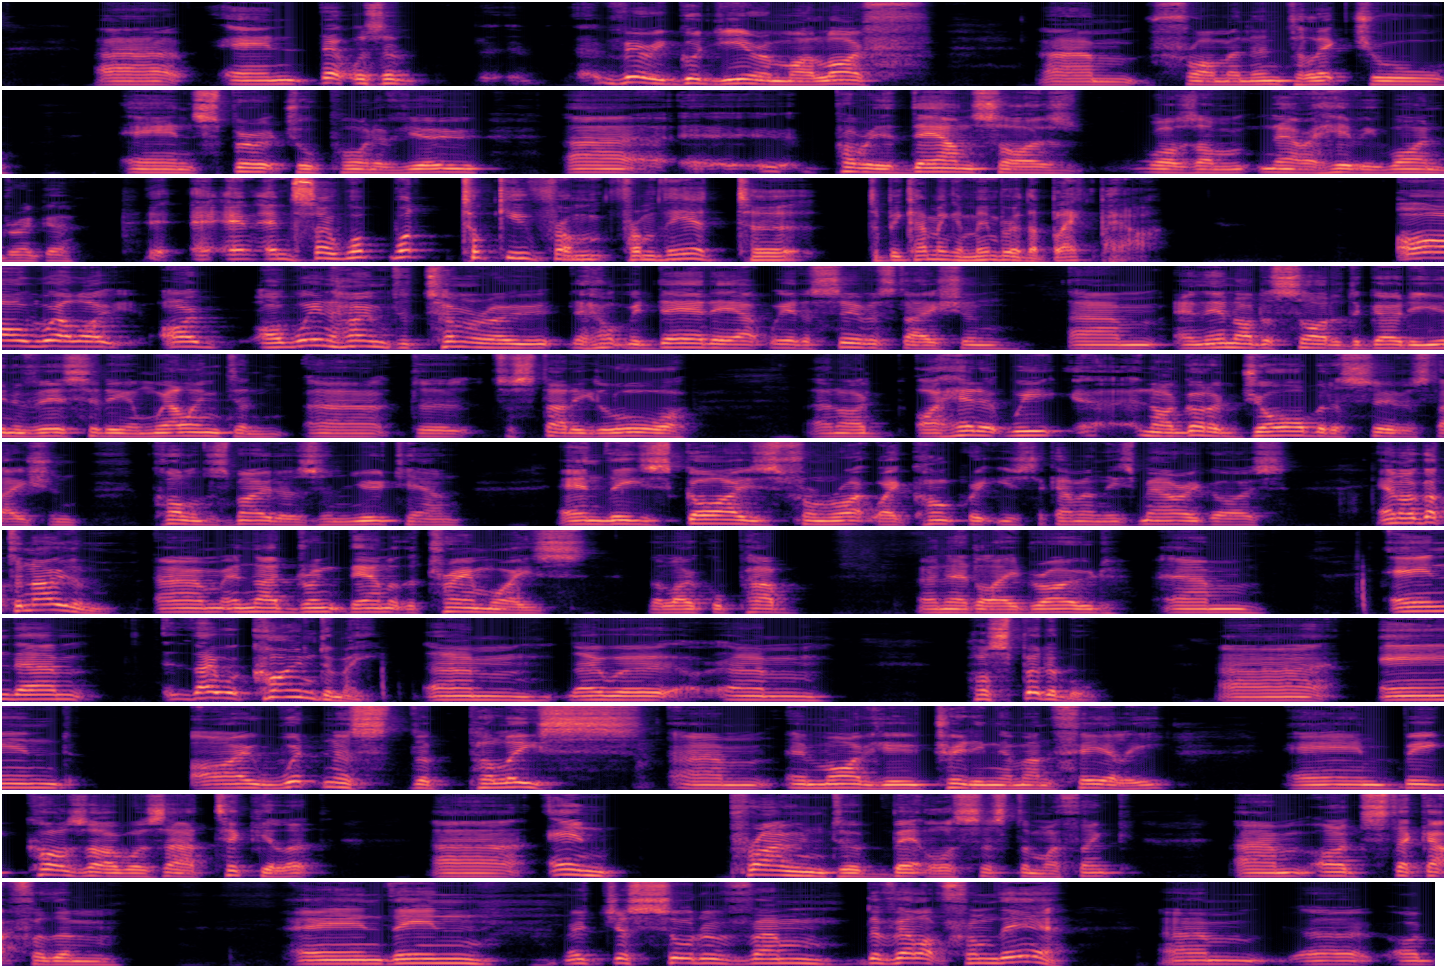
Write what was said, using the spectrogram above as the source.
uh, and that was a a very good year in my life um, from an intellectual and spiritual point of view. Uh, probably the downside was I'm now a heavy wine drinker. And and so what what took you from from there to to becoming a member of the Black Power? Oh well, I I, I went home to Timaru to help my dad out. We had a service station, um, and then I decided to go to university in Wellington uh, to to study law and I I had it we and I got a job at a service station, Collins Motors in Newtown, and these guys from Right Way Concrete used to come in, these Maori guys, and I got to know them, um, and they'd drink down at the tramways, the local pub, in Adelaide Road, um, and um, they were kind to me. Um, they were um, hospitable, uh, and I witnessed the police, um, in my view, treating them unfairly. And because I was articulate uh, and prone to battle a system, I think, um, I'd stick up for them. And then it just sort of um, developed from there. Um, uh, I,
